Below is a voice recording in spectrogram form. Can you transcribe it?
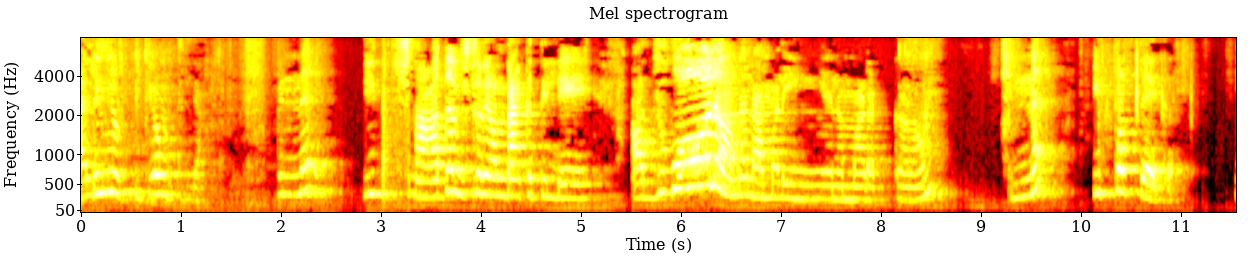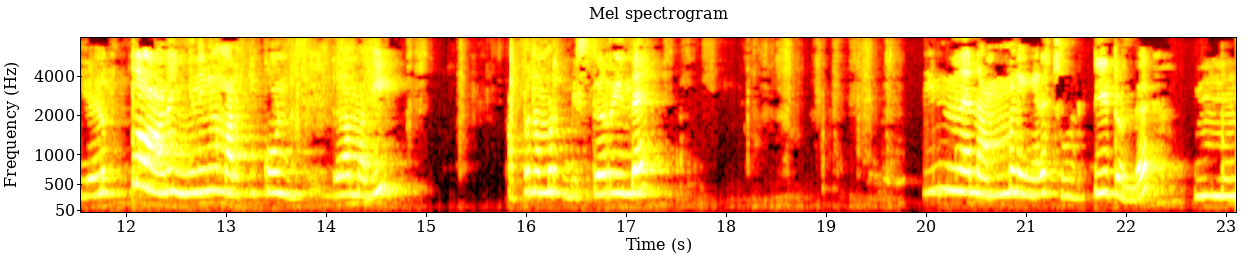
അല്ലെങ്കിൽ ഒട്ടിക്കാൻ പറ്റില്ല. പിന്നെ ഈ സാധാ വിസറ ഉണ്ടാക്കത്തില്ലേ? അതുപോലെ തന്നെ നമ്മൾ ഇങ്ങനെ മടക്കണം. പിന്നെ ഇപ്പുറത്തേക്ക്. എളുപ്പമാണ് ഇങ്ങനെ ഇങ്ങനെ മടക്കിക്കൊണ്ടിരാ മതി. അപ്പൊ നമ്മുടെ ബിസ്റ്ററിന്റെ പിന്നെ നമ്മളിങ്ങനെ ചുരുട്ടിയിട്ടുണ്ട്. ഉം,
